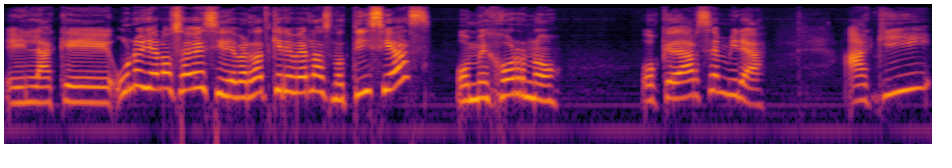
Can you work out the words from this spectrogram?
en la que uno ya no sabe si de verdad quiere ver las noticias o mejor no o quedarse, mira, aquí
